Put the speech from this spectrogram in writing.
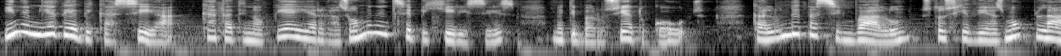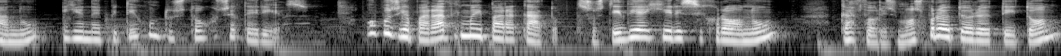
Είναι μια διαδικασία κατά την οποία οι εργαζόμενοι της επιχείρησης, με την παρουσία του coach, καλούνται να συμβάλλουν στο σχεδιασμό πλάνου για να επιτύχουν τους στόχους εταιρείας όπως για παράδειγμα η παρακάτω. Σωστή διαχείριση χρόνου, καθορισμός προτεραιοτήτων,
